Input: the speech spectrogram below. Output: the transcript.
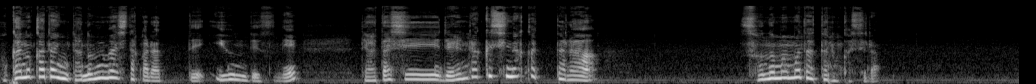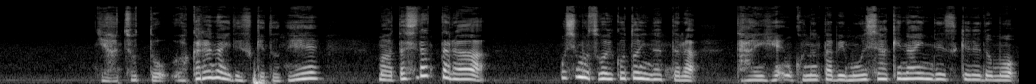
他の方に頼みましたからって言うんですね。で私連絡しなかったらそのままだったのかしら。いやちょっとわからないですけどね。まあ私だったらもしもそういうことになったら大変この度申し訳ないんですけれども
